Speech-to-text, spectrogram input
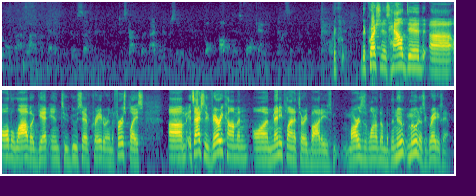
will that lava get at the Gusev to, to start with? I've never seen it vol- obvious volcanic. That's The, the question is, how did uh, all the lava get into Gusev crater in the first place? Um, it's actually very common on many planetary bodies. Mars is one of them, but the moon is a great example.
